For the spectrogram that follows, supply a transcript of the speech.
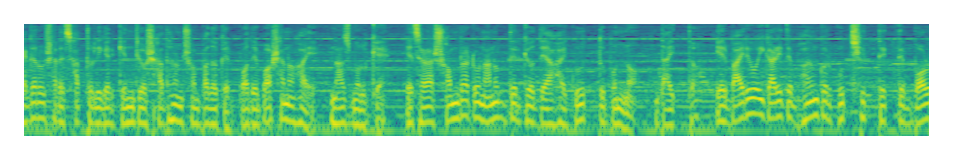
এগারো সালে ছাত্রলীগের কেন্দ্রীয় সাধারণ সম্পাদকের পদে বসানো হয় নাজমুলকে। এছাড়া সম্রাট ও নানকদেরকেও দেয়া হয় গুরুত্বপূর্ণ দায়িত্ব। এর বাইরেও ওই গাড়িতে ভয়ঙ্কর কুৎসিত দেখতে বড়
